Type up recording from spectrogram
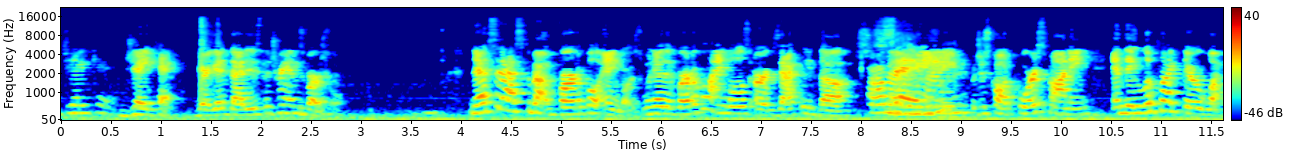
JK. JK. Very good. That is the transversal. Next, it asks about vertical angles. We know that vertical angles are exactly the same, which is called corresponding, and they look like they're what?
